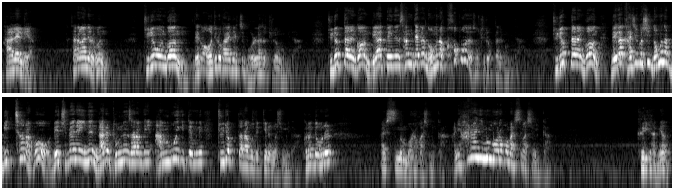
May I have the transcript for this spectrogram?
할렐루야. 사랑하는 여러분, 두려운 건 내가 어디로 가야 될지 몰라서 두려운 겁니다. 두렵다는 건 내 앞에 있는 상대가 너무나 커 보여서 두렵다는 겁니다. 두렵다는 건 내가 가진 것이 너무나 미천하고 내 주변에 있는 나를 돕는 사람들이 안 보이기 때문에 두렵다라고 느끼는 것입니다. 그런데 오늘 말씀은 뭐라고 하십니까? 아니, 하나님은 뭐라고 말씀하십니까? 그리하면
